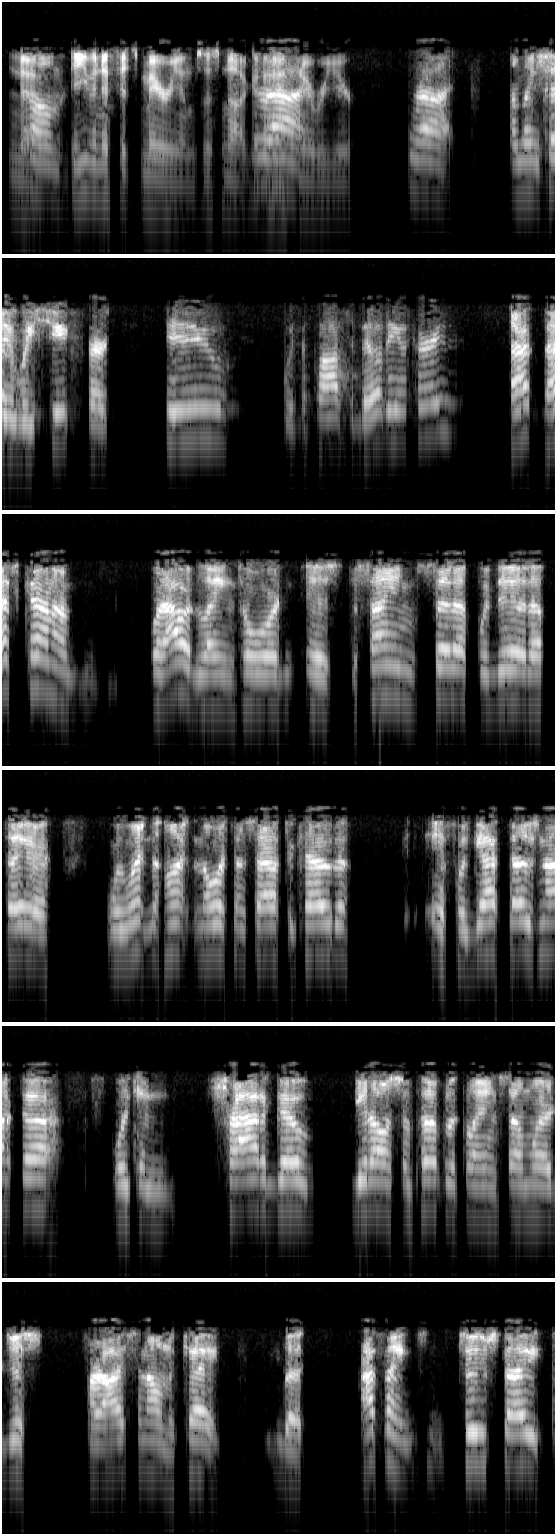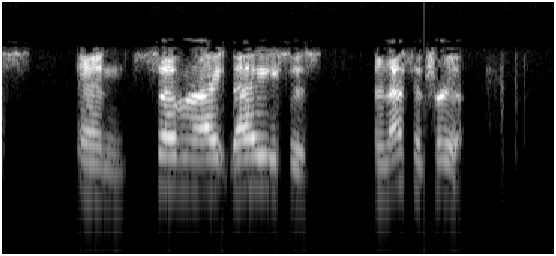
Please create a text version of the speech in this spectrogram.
no. Um, Even if it's Merriam's, it's not going to Right. happen every year. Right. I mean, Should we shoot for two with the possibility of three? that that's kind of what I would lean toward is the same setup we did up there. We went to hunt North and South Dakota. If we got those knocked out, we can try to go get on some public land somewhere just for icing on the cake. But I think two states in seven or eight days is, and that's a trip.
